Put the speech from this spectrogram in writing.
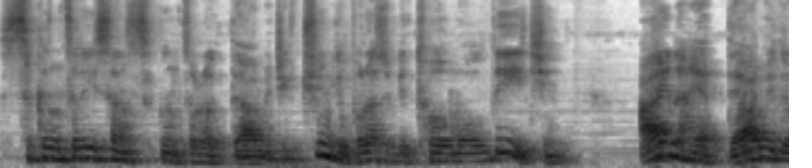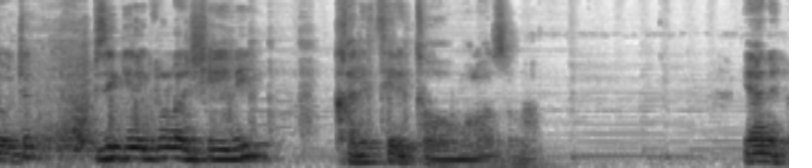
Sıkıntılıysan sıkıntılı olarak devam edecek. Çünkü burası bir tohum olduğu için aynı hayat devam ediyor olacak. Bize gerekli olan şey ne? Kaliteli tohum ol o zaman. Yani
